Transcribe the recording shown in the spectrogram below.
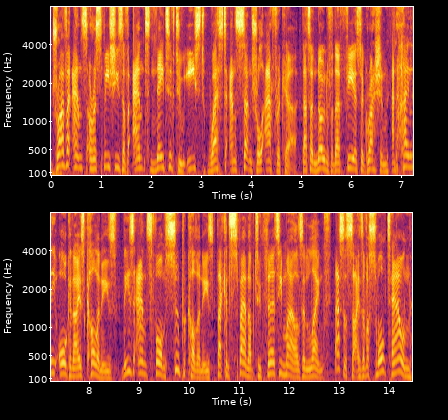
Driver ants are a species of ant native to East, West, and Central Africa that are known for their fierce aggression and highly organized colonies. These ants form super colonies that can span up to 30 miles in length. That's the size of a small town.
